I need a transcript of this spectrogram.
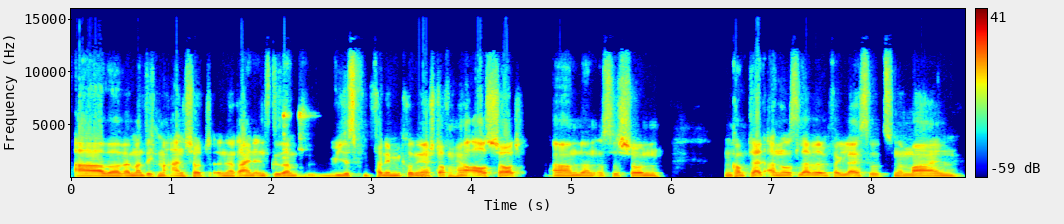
Aber wenn man sich mal anschaut, rein insgesamt, wie das von den Mikronährstoffen her ausschaut, ähm, dann ist es schon ein komplett anderes Level im Vergleich so zu normalen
